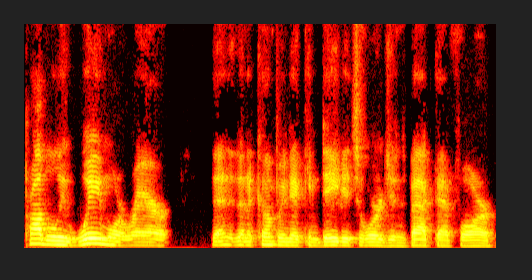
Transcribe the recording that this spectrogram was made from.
probably way more rare than, than a company that can date its origins back that far.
